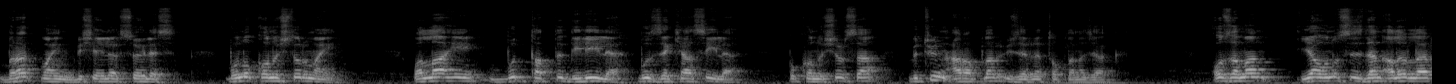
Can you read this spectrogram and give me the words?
Bırakmayın bir şeyler söylesin. Bunu konuşturmayın. Vallahi bu tatlı diliyle, bu zekasıyla bu konuşursa bütün Araplar üzerine toplanacak. O zaman ya onu sizden alırlar,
